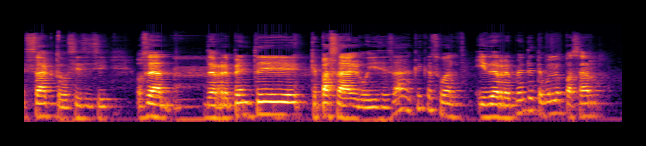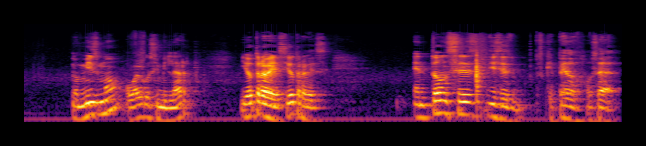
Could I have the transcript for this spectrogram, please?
Exacto, sí, sí, sí. O sea, de repente te pasa algo y dices, ah, qué casual. Y de repente te vuelve a pasar lo mismo o algo similar. Y otra vez, y otra vez. Entonces dices, pues qué pedo. O sea,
